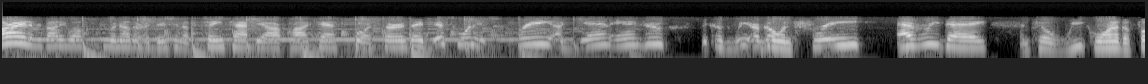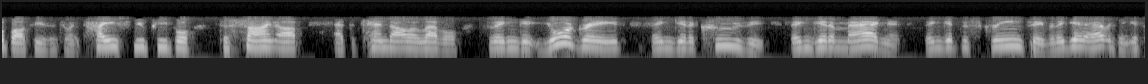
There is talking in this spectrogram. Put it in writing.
All right, everybody, welcome to another edition of Saints Happy Hour podcast for Thursday. This one is free again, Andrew, because we are going free every day until week one of the football season to entice you people to sign up at the $10 level so they can get your grades, they can get a koozie, they can get a magnet, they can get the screensaver, they get everything. It's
